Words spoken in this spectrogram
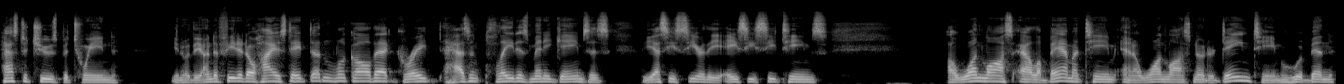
has to choose between, you know, the undefeated Ohio State doesn't look all that great, hasn't played as many games as the SEC or the ACC teams, a one loss Alabama team, and a one loss Notre Dame team, who have been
